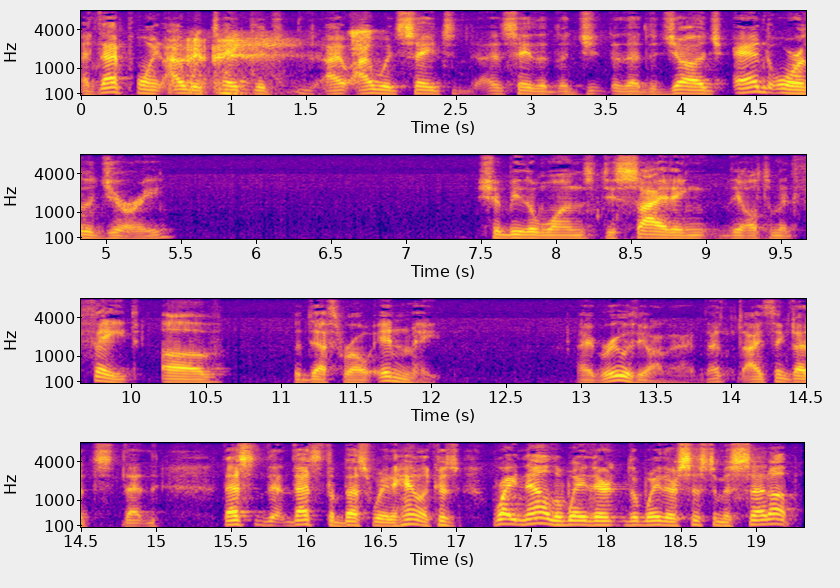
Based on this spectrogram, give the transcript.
at that point, I would take the, I, I would say to, say that the that the judge and or the jury should be the ones deciding the ultimate fate of the death row inmate. I agree with you on that. That I think that's that that's that's the best way to handle it because right now the way their the way their system is set up,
